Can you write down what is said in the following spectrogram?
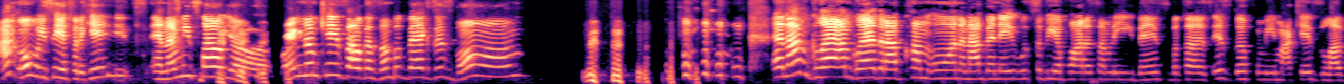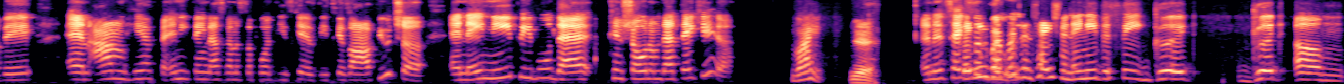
I'm always here for the kids. And let me tell y'all, bring them kids out because them book bags is bomb. and I'm glad I'm glad that I've come on and I've been able to be a part of some of the events because it's good for me. My kids love it. And I'm here for anything that's gonna support these kids. These kids are our future and they need people that can show them that they care. Right. Yeah. And it takes a need village. representation. They need to see good, good um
